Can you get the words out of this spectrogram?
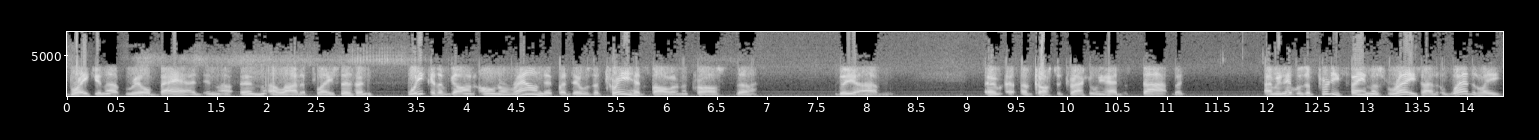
breaking up real bad in a, in a lot of places, and we could have gone on around it, but there was a tree had fallen across the the um, across the track, and we had to stop. But I mean, it was a pretty famous race. I, Weatherly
